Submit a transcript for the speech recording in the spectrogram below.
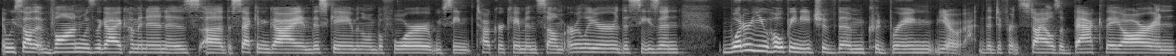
And we saw that Vaughn was the guy coming in as uh, the second guy in this game and the one before. We've seen Tucker came in some earlier this season. What are you hoping each of them could bring, you know, the different styles of back they are and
